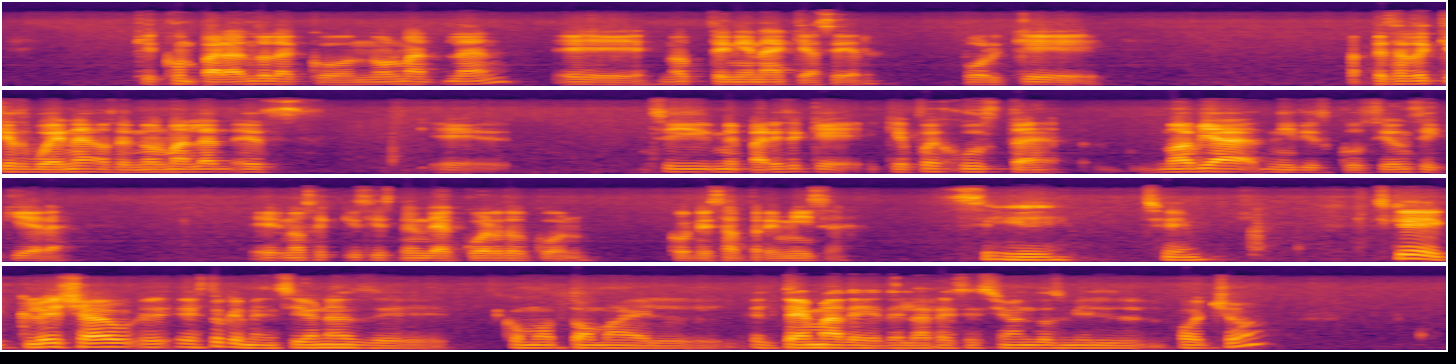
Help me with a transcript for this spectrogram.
que comparándola con Nomadland eh, no tenía nada que hacer, porque a pesar de que es buena, o sea, Nomadland es, eh, sí, me parece que, que, fue justa, no había ni discusión siquiera. Eh, no sé si estén de acuerdo con, con esa premisa. Sí, sí. Es que Chloe Shaw, e, esto que mencionas de cómo toma el, el tema de, de, la recesión 2008,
